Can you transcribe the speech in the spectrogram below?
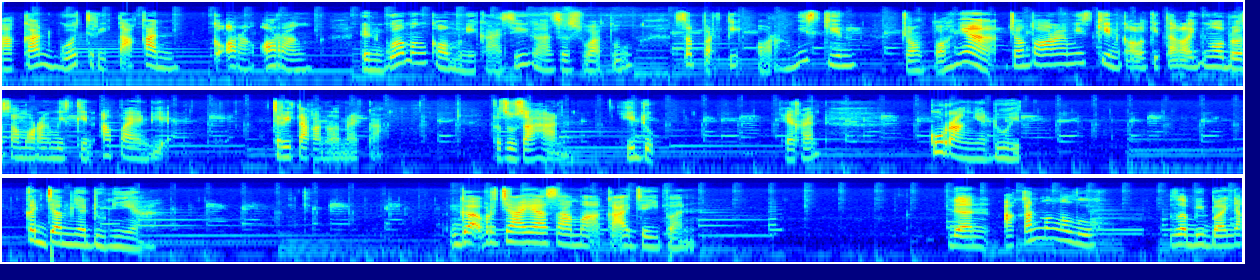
akan gue ceritakan ke orang-orang. Dan gue mengkomunikasikan sesuatu seperti orang miskin. Contohnya contoh orang miskin. Kalau kita lagi ngobrol sama orang miskin apa yang dia ceritakan oleh mereka? Kesusahan hidup ya kan? Kurangnya duit. Kejamnya dunia. Nggak percaya sama keajaiban. Dan akan mengeluh lebih banyak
